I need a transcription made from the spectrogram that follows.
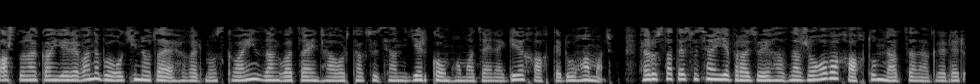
Պաշտոնական Երևանը բողոքի նոտա է հղել Մոսկվային զանգվածային հաղորդակցության երկկողմ համաձայնագիրը խախտելու համար։ Հեռուստատեսության եւ ռադիոյի հանձնաժողովը խախտումն արձանագրել էր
